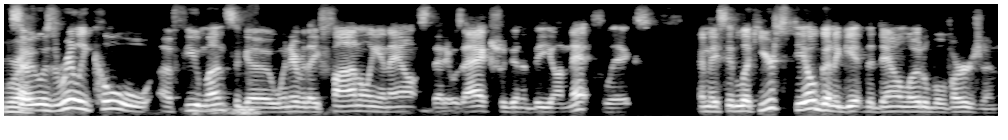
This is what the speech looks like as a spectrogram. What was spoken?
Right. So it was really cool a few months ago whenever they finally announced that it was actually going to be on Netflix and they said, look, you're still going to get the downloadable version,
